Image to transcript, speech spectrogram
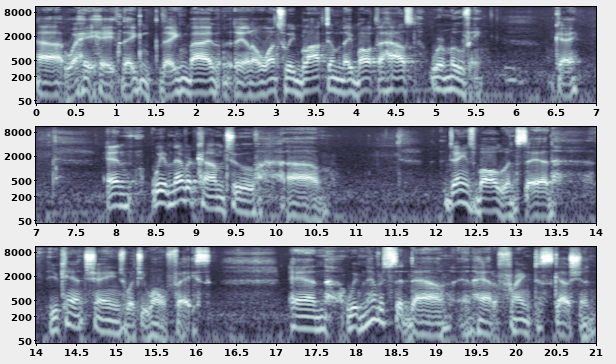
Uh, well, hey, hey, they can they can buy. You know, once we blocked them, and they bought the house. We're moving. Okay. And we have never come to, um, James Baldwin said, you can't change what you won't face. And we've never sit down and had a frank discussion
